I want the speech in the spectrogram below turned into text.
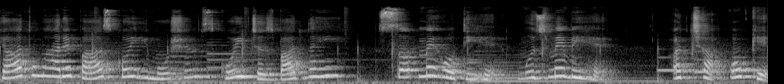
क्या तुम्हारे पास कोई इमोशंस, कोई जज्बात नहीं? सब में होती है, मुझमें भी है। अच्छा ओके,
